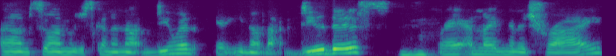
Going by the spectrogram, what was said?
Um, so I'm just gonna not do it, eh, you know, not do this, hmm right? I'm not even gonna try.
